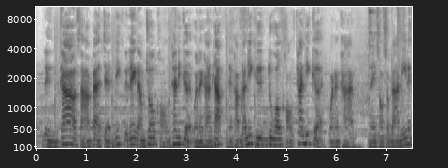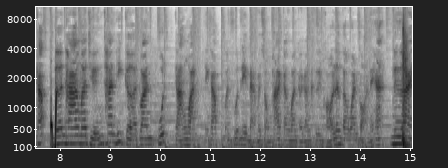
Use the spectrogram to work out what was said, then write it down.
19387 19387 นี่คือเลขนำโชคของท่านที่เกิดวันอังคารครับนะครับและนี่คือดวงของท่านที่เกิดวันอังคารใน 2 สัปดาห์นี้นะครับ เดินทางมาถึงท่านที่เกิดวันพุธกลางวันนะครับ วันพุธในแบ่งเป็นสองพาร์ทกลางวันกับกลางคืน ขอเรื่องกลางวันก่อนนะฮะ เหนื่อย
